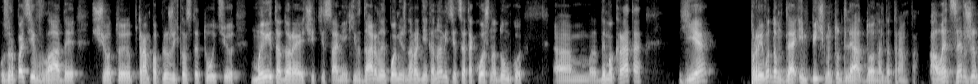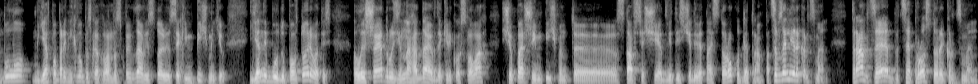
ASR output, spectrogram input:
узурпації влади, що т- Трамп поплюжить конституцію, мита, до речі, ті самі, які вдарили по міжнародній економіці. Це також на думку ем, демократа є приводом для імпічменту для Дональда Трампа. Але це вже було. Я в попередніх випусках вам розповідав історію цих імпічментів. Я не буду повторюватись. Лише друзі, нагадаю в декількох словах, що перший імпічмент е, стався ще 2019 року для Трампа. Це взагалі рекордсмен. Трамп це, це просто рекордсмен.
